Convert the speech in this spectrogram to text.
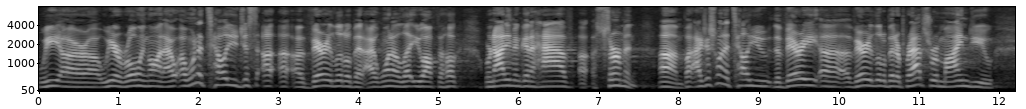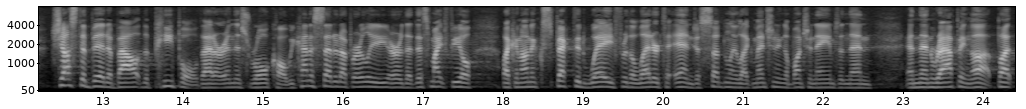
we are uh, we are rolling on. I, I want to tell you just a, a, a, very little bit. I want to let you off the hook. We're not even going to have a, a sermon, um, but I just want to tell you the very uh, very little bit, or perhaps remind you just a bit about the people that are in this roll call. We kind of set it up earlier that this might feel like an unexpected way for the letter to end, just suddenly like mentioning a bunch of names and then and then wrapping up. But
